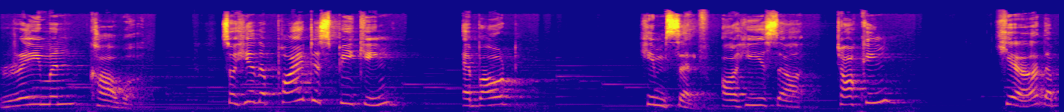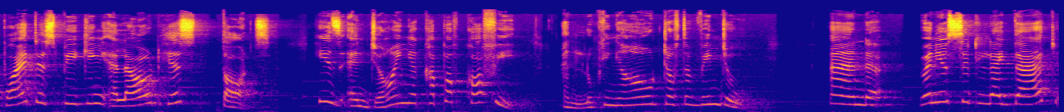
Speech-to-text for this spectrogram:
Raymond Carver. So here the poet is speaking about himself, or he is uh, talking. Here the poet is speaking aloud his thoughts. He is enjoying a cup of coffee and looking out of the window. And uh, when you sit like that,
